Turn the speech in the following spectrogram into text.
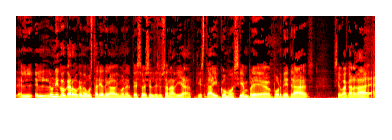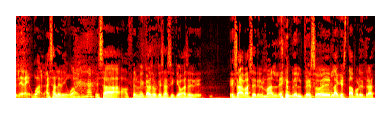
El, el único cargo que me gustaría tener ahora mismo en el PSOE es el de Susana Díaz, que está ahí como siempre por detrás. Se va a cargar, le da igual, a esa le da igual. Esa, hacerme caso que esa sí que va a ser, esa va a ser el mal del PSOE, es la que está por detrás.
